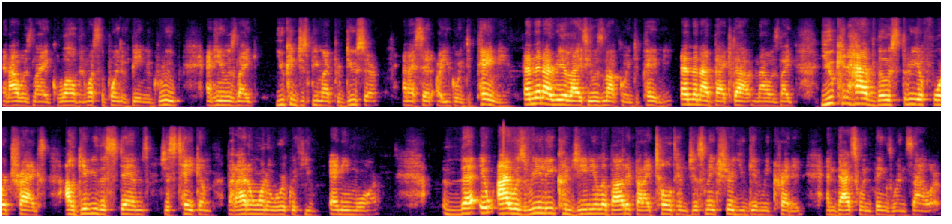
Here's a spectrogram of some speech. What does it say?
and I was like, "Well, then what's the point of being a group?" And he was like, "You can just be my producer." And I said, Are you going to pay me? And then I realized he was not going to pay me. And then I backed out and I was like, You can have those three or four tracks. I'll give you the stems, just take them, but I don't want to work with you anymore. That it, I was really congenial about it, but I told him, Just make sure you give me credit. And that's when things went sour.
